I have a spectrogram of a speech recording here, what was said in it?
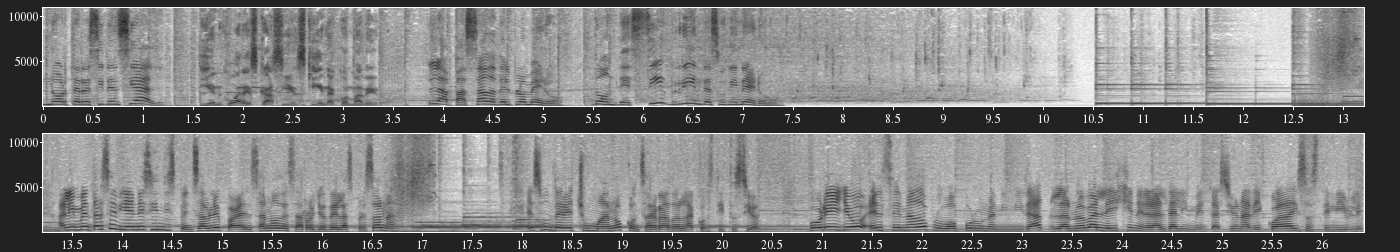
Norte Residencial. Y en Juárez Casi, esquina con Madero. La pasada del plomero, donde sí rinde su dinero. Alimentarse bien es indispensable para el sano desarrollo de las personas. Es un derecho humano consagrado en la Constitución. Por ello, el Senado aprobó por unanimidad la nueva Ley General de Alimentación Adecuada y Sostenible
